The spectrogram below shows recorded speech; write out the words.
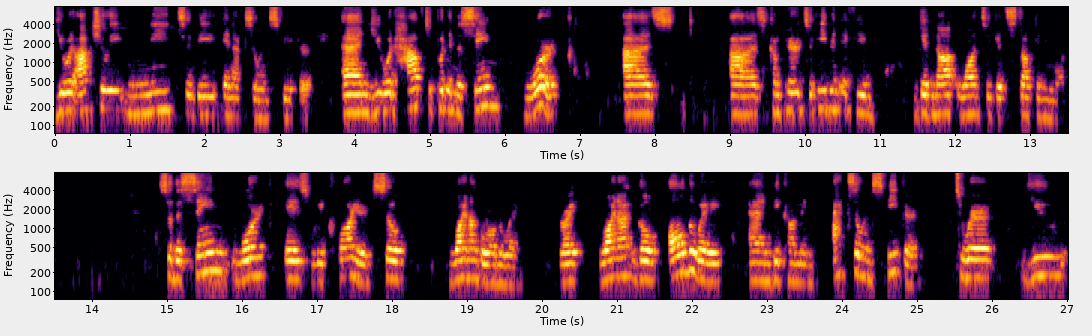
you would actually need to be an excellent speaker. And you would have to put in the same work as as compared to even if you did not want to get stuck anymore. So the same work is required. So why not go all the way, right? Why not go all the way and become an excellent speaker to where you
